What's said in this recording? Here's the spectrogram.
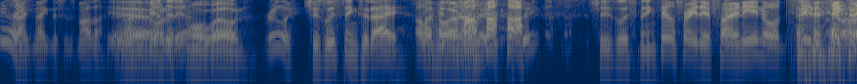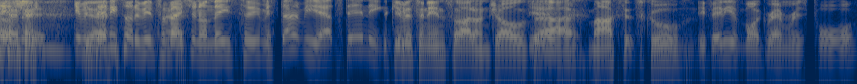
Really? James Magnuson's mother. Yeah, I only Yeah, found what a out. small world. Really? She's listening today. Hello, So Miss Mum. Dunn. Is he? She's listening. Feel free to phone in or shoot a text Oh, in. and. Give us Yeah. any sort of information on these two, Miss. Don't be outstanding. Give us an insight on Joel's uh, marks at school. If any of my grammar is poor,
